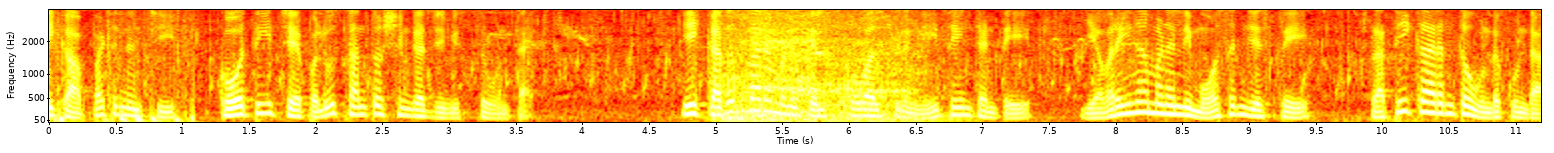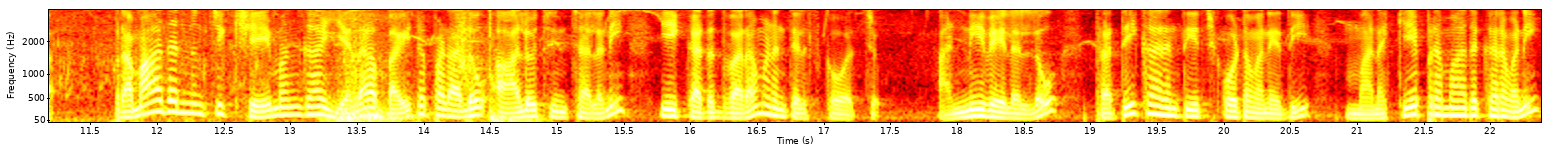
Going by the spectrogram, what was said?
ఇక అప్పటి నుంచి కోతి చేపలు సంతోషంగా జీవిస్తూ ఉంటాయి. ఈ కథ ద్వారా మనం తెలుసుకోవాల్సిన నీతి ఏంటంటే ఎవరైనా మనల్ని మోసం చేస్తే ప్రతీకారంతో ఉండకుండా ప్రమాదం నుంచి క్షేమంగా ఎలా బయటపడాలో ఆలోచించాలని ఈ కథ ద్వారా మనం తెలుసుకోవచ్చు. అన్ని వేళల్లో ప్రతీకారం తీర్చుకోవటం అనేది మనకే ప్రమాదకరమని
